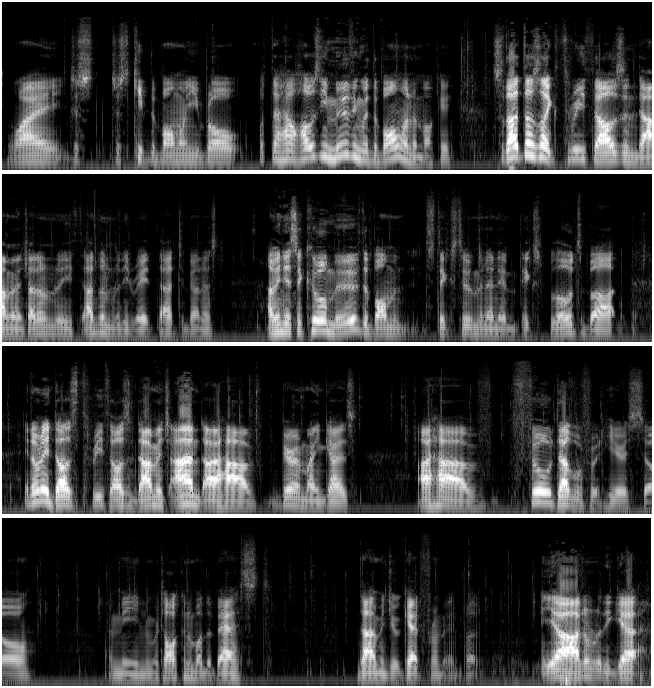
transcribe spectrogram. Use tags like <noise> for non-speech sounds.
Why just just keep the bomb on you, bro? What the hell? How is he moving with the bomb on him? Okay. So that does like 3000 damage. I don't really I don't really rate that to be honest. I mean, it's a cool move. The bomb sticks to him and then it explodes, but it only does 3000 damage and I have bear in mind guys, I have full devil fruit here, so I mean, we're talking about the best damage you'll get from it, but yeah, I don't really get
